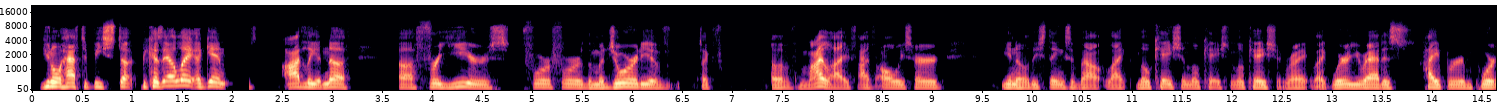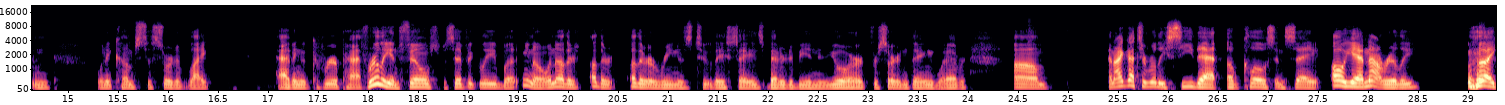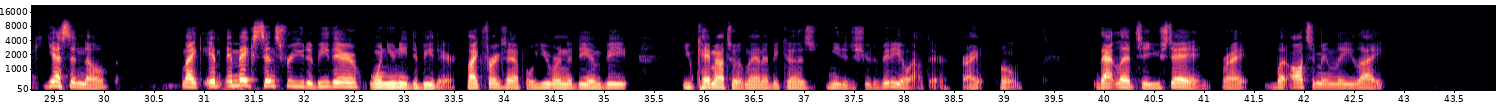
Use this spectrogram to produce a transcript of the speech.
you don't have to be stuck because LA again oddly enough uh for years for for the majority of like of my life I've always heard you know these things about like location location location right? Like where you're at is hyper important when it comes to sort of like having a career path really in film specifically but you know in other other other arenas too. They say it's better to be in new york for certain things whatever. Um and i got to really see that up close and say oh yeah not really like yes and no. Like it, it makes sense for you to be there when you need to be there. Like for example you were in the dmv you came out to atlanta because you needed to shoot a video out there right? Boom. That led to you staying right? But ultimately like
